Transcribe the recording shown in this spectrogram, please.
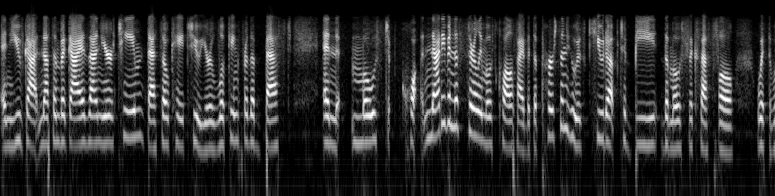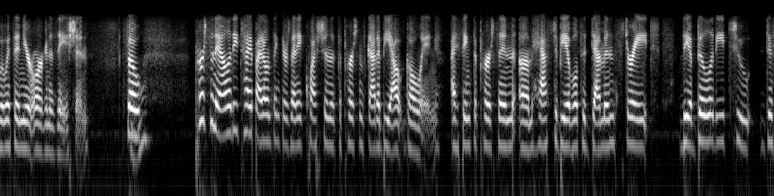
and you've got nothing but guys on your team, that's okay too. You're looking for the best and most not even necessarily most qualified, but the person who is queued up to be the most successful with within your organization. So personality type, I don't think there's any question that the person's got to be outgoing. I think the person um, has to be able to demonstrate the ability to dis-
